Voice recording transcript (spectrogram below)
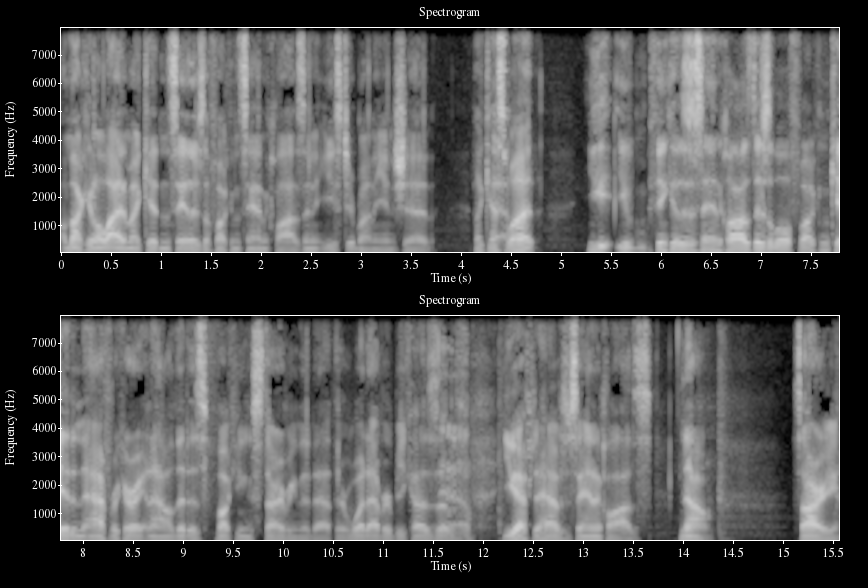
I'm not gonna lie to my kid and say there's a fucking Santa Claus and an Easter bunny and shit. But guess Yeah. what? You you think there's a Santa Claus? There's a little fucking kid in Africa right now that is fucking starving to death or whatever because of you have to have Santa Claus. No. Sorry.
